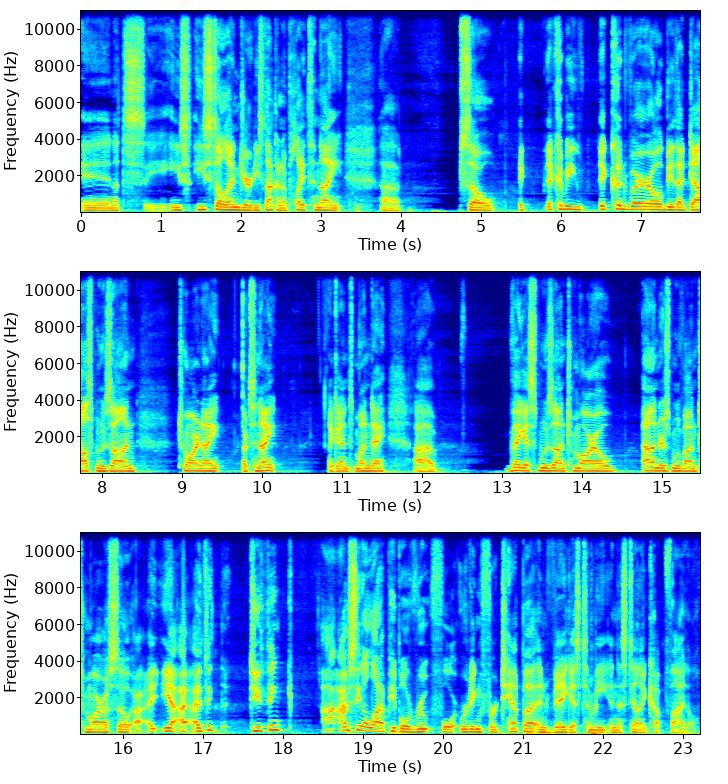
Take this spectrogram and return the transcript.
in let's see, he's he's still injured. He's not going to play tonight. Uh, so it it could be it could very well be that Dallas moves on tomorrow night or tonight. Again, it's Monday. Uh, Vegas moves on tomorrow. Islanders move on tomorrow. So I, yeah, I, I think. Do you think I'm seeing a lot of people root for rooting for Tampa and Vegas to meet in the Stanley Cup final?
